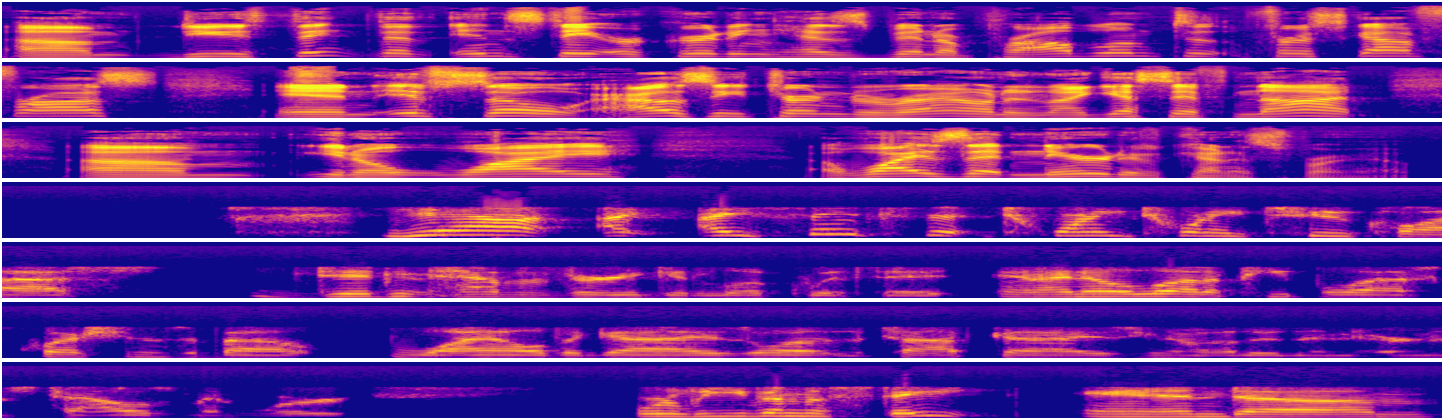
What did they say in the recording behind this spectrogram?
Um, do you think that in-state recruiting has been a problem to, for Scott Frost? And if so, how's he turned it around? And I guess if not, um, you know, why uh, why is that narrative kind of sprung up? Yeah, I, I think that 2022 class didn't have a very good look with it. And I know a lot of people ask questions about why all the guys, a lot of the top guys, you know, other than Ernest Hausmann, were were leaving the state. And um,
